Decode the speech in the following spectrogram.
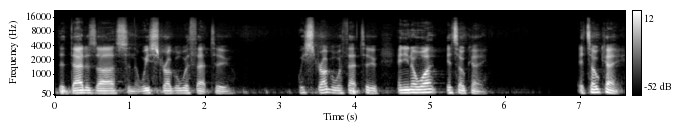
that that is us and that we struggle with that too. We struggle with that too. And you know what? It's okay. It's okay.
